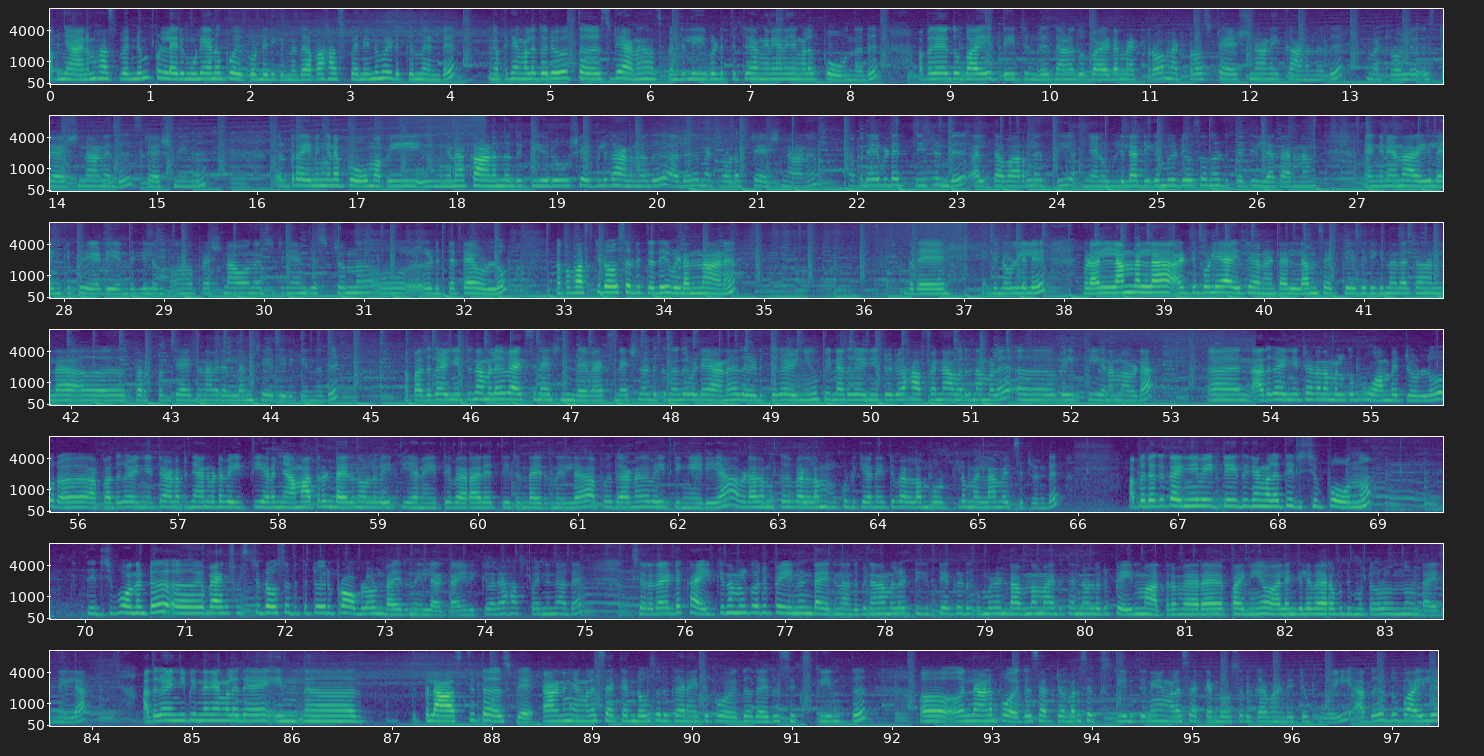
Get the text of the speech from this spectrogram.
അപ്പോൾ ഞാനും ഹസ്ബൻഡും പിള്ളേരും കൂടിയാണ് പോയിക്കൊണ്ടിരിക്കുന്നത്. അപ്പോൾ ഹസ്ബൻഡിനും എടുക്കുന്നുണ്ട്. അപ്പോൾ ഞങ്ങളിതൊരു തേഴ്സ്ഡേ ആണ്. ഹസ്ബൻഡ് ലീവ് എടുത്തിട്ട് അങ്ങനെയാണ് ഞങ്ങൾ പോകുന്നത്. അപ്പോൾ അതായത് ദുബായ് എത്തിയിട്ടുണ്ട്. ഇതാണ് ദുബായിയുടെ മെട്രോ മെട്രോ സ്റ്റേഷനാണ് ഈ കാണുന്നത്. മെട്രോയിൽ സ്റ്റേഷനാണിത് സ്റ്റേഷനിൽ നിന്ന് ട്രെയിൻ ഇങ്ങനെ പോവും. അപ്പോൾ ഈ ഇങ്ങനെ കാണുന്നത് ഇപ്പോൾ ഈ ഒരു ഷേപ്പിൽ കാണുന്നത് അത് മെട്രോയുടെ സ്റ്റേഷനാണ് അപ്പോൾ ഇത് ഇവിടെ എത്തിയിട്ടുണ്ട്. അൽത്തവാറിലെത്തി. അപ്പോൾ ഞാൻ ഉള്ളിലധികം വീഡിയോസ് ഒന്നും എടുത്തിട്ടില്ല. കാരണം എങ്ങനെയാണെന്ന് അറിയില്ല. എനിക്ക് പേടി. എന്തെങ്കിലും പ്രശ്നമാവോ എന്ന് വെച്ചിട്ട് ഞാൻ ജസ്റ്റ് ഒന്ന് എടുത്തിട്ടേ ഉള്ളൂ. അപ്പോൾ ഫസ്റ്റ് ഡോസ് എടുത്തത് ഇവിടെ നിന്നാണ് അപ്പോൾ ദേ ഇതിന്റെ ഉള്ളിൽ ഇവിടെ എല്ലാം നല്ല അടിപൊളിയായിട്ടാണ് കേട്ടോ എല്ലാം സെറ്റ് ചെയ്തിരിക്കുന്നതൊക്കെ നല്ല പെർഫെക്റ്റ് ആയിട്ടാണ് അവരെല്ലാം ചെയ്തിരിക്കുന്നത്. അപ്പോൾ അത് കഴിഞ്ഞിട്ട് നമ്മൾ വാക്സിനേഷൻ ഉണ്ട് വാക്സിനേഷൻ എടുക്കുന്നത് ഇവിടെയാണ്. അത് എടുത്തു കഴിഞ്ഞു. പിന്നെ അത് കഴിഞ്ഞിട്ട് ഒരു ഹാഫ് ആൻ അവർ നമ്മൾ വെയിറ്റ് ചെയ്യണം അവിടെ. അത് കഴിഞ്ഞിട്ടാണ് നമ്മൾക്ക് പോകാൻ പറ്റുള്ളൂ. അപ്പോൾ അത് കഴിഞ്ഞിട്ടാണ് അപ്പോൾ ഞാനിവിടെ വെയിറ്റ് ചെയ്യണം ഞാൻ മാത്രം ഉണ്ടായിരുന്നുള്ളൂ വെയിറ്റ് ചെയ്യാനായിട്ട്. വേറെ ആരും എത്തിയിട്ടുണ്ടായിരുന്നില്ല. അപ്പോൾ ഇതാണ് വെയിറ്റിംഗ് ഏരിയ അവിടെ നമുക്ക് വെള്ളം കുടിക്കാനായിട്ട് വെള്ളം ബോട്ടിലും എല്ലാം വെച്ചിട്ടുണ്ട്. അപ്പോൾ ഇതൊക്കെ കഴിഞ്ഞ് വെയിറ്റ് ചെയ്ത് ഞങ്ങൾ തിരിച്ചു പോന്നു. തിരിച്ചു പോന്നിട്ട് ഫസ്റ്റ് ഡോസ് എടുത്തിട്ട് ഒരു പ്രോബ്ലം ഉണ്ടായിരുന്നില്ല കേട്ടോ. എനിക്ക് ഒരു ഹസ്ബൻഡിന് അതെ ചെറുതായിട്ട് കൈക്ക് നമ്മൾക്കൊരു പെയിൻ ഉണ്ടായിരുന്നു. അത് പിന്നെ നമ്മൾ ടി ടി ഒക്കെ എടുക്കുമ്പോഴുണ്ടാവുന്ന മാതിരി തന്നെയുള്ളൊരു പെയിൻ മാത്രം വേറെ പനിയോ അല്ലെങ്കിൽ വേറെ ബുദ്ധിമുട്ടുകളോ ഒന്നും ഉണ്ടായിരുന്നില്ല. അത് കഴിഞ്ഞ് പിന്നെ ഞങ്ങളിത് ഇപ്പോൾ ലാസ്റ്റ് തേഴ്സ്ഡേ ആണ് ഞങ്ങൾ സെക്കൻഡ് ഡോസ് എടുക്കാനായിട്ട് പോയത്. അതായത് സിക്സ്റ്റീൻത്ത് ലാണ് പോയത്. സെപ്റ്റംബർ സിക്സ്റ്റീൻത്തിന് ഞങ്ങൾ സെക്കൻഡ് ഡോസ് എടുക്കാൻ വേണ്ടിയിട്ട് പോയി. അത് ദുബായിൽ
